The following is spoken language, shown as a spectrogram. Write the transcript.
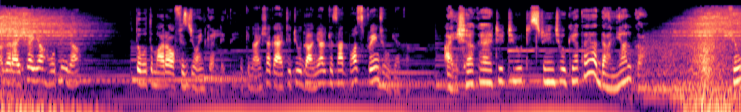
अगर आयशा यहाँ होती ना तो वो तुम्हारा ऑफ़िस ज्वाइन कर लेती। लेकिन आयशा का एटीट्यूड दानियाल के साथ बहुत स्ट्रेंज हो गया था। आयशा का एटीट्यूड स्ट्रेंज हो गया था या दानियाल का? क्यों?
